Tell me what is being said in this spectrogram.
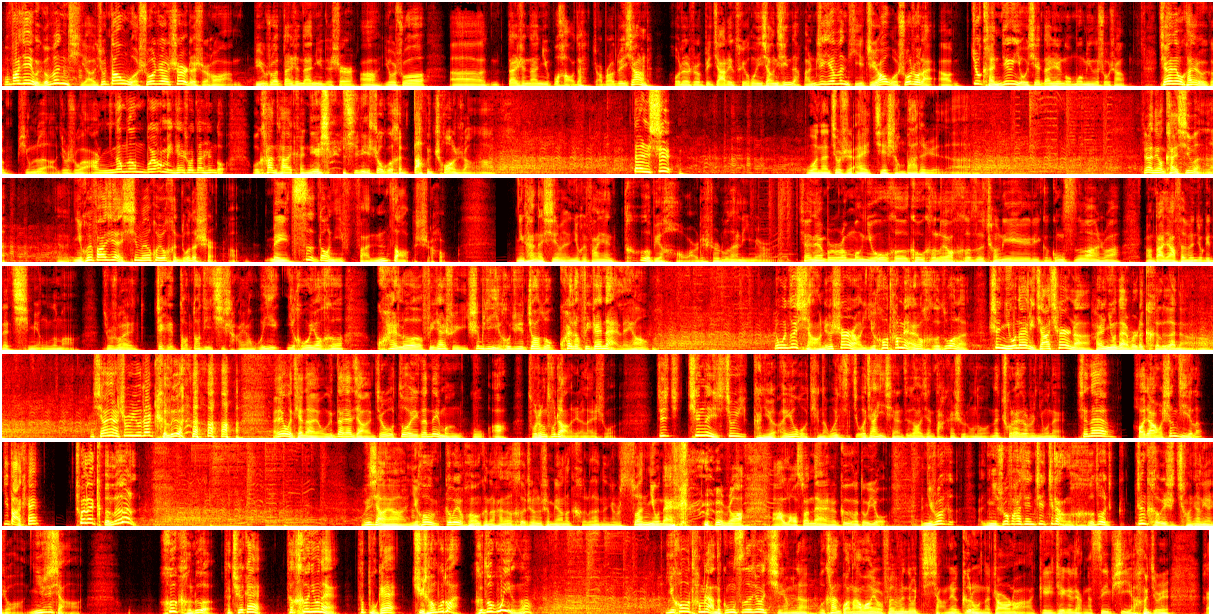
我发现有一个问题啊，就当我说这事儿的时候啊，比如说单身男女的事儿啊，有说呃单身男女不好的，找不着对象的，或者说被家里催婚相亲的，反正这些问题只要我说出来啊，就肯定有些单身狗莫名的受伤。前两天我看到有一个评论啊，就是说啊，你能不能不要每天说单身狗？我看他肯定是心里受过很大的创伤啊。但是，我呢就是爱揭伤疤的人啊。这两天我看新闻了，你会发现新闻会有很多的事儿啊。每次到你烦躁的时候，你看看新闻，你会发现特别好玩的事儿都在里面。前两天不是说蒙牛和可口可乐要合资成立一个公司嘛，是吧？然后大家纷纷就给它起名字嘛，就是说这个到到底起啥呀？我以以后要喝快乐肥宅水，是不是以后就叫做快乐肥宅奶了呀？我在想这个事儿啊，以后他们俩要合作了，是牛奶里加气儿呢，还是牛奶味的可乐呢？啊，想想是不是有点可乐？哎呀，我天哪！我跟大家讲，就作为一个内蒙古啊土生土长的人来说，就听着就感觉，哎呦，我天哪！我我家以前最早以前打开水龙头，那出来都是牛奶，现在好家伙升级了，一打开出来可乐了。我就想呀，以后各位朋友可能还能喝成什么样的可乐呢？就是酸牛奶，是吧？啊，老酸奶，各个都有。你说，你说，发现这这两个合作真可谓是强强联手啊！你就想，喝可乐它缺钙，它喝牛奶它补钙，取长补短，合作共赢啊！以后他们俩的公司就起什么呢？我看广大网友纷纷都想着各种的招呢啊，给这个两个 CP 啊，就是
